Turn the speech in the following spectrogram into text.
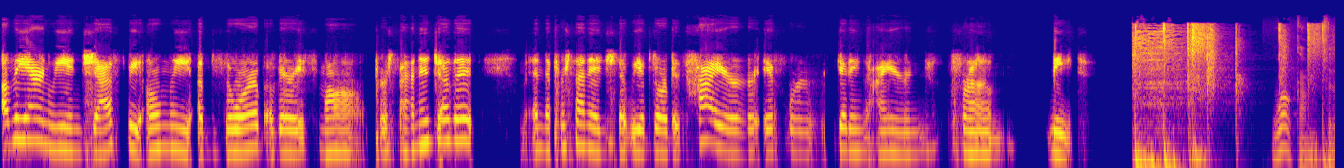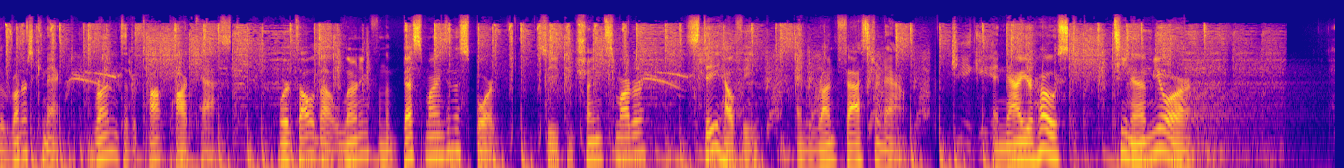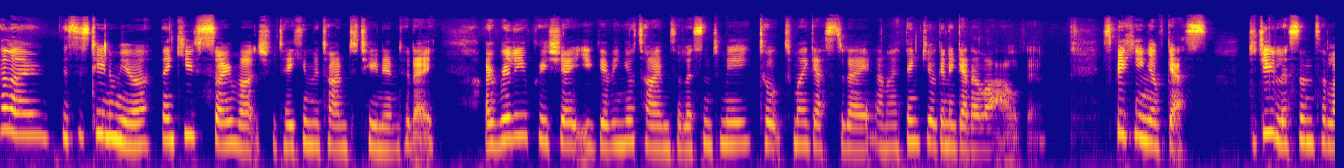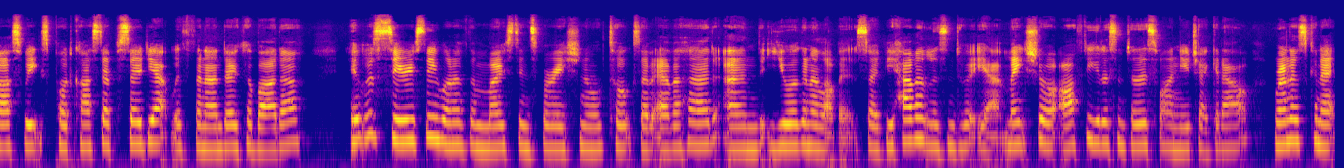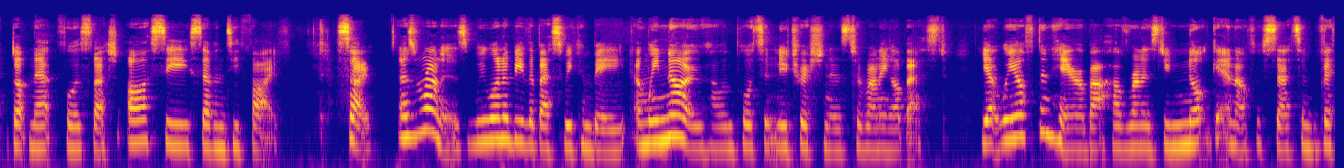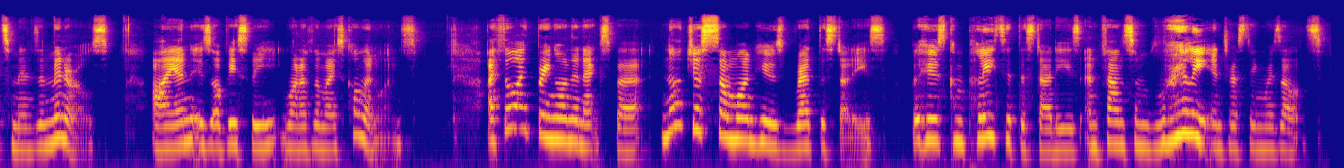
of the iron we ingest, we only absorb a very small percentage of it. And the percentage that we absorb is higher if we're getting the iron from meat. Welcome to the Runners Connect Run to the Top podcast, where it's all about learning from the best minds in the sport so you can train smarter, stay healthy, and run faster now. And now your host, Tina Muir. Hello, this is Tina Muir. Thank you so much for taking the time to tune in today. I really appreciate you giving your time to listen to me, talk to my guest today, and I think you're going to get a lot out of it. Speaking of guests, did you listen to last week's podcast episode yet with Fernando Cabada? It was seriously one of the most inspirational talks I've ever heard, and you are going to love it. So if you haven't listened to it yet, make sure after you listen to this one, you check it out runnersconnect.net forward slash RC75. So, as runners, we want to be the best we can be, and we know how important nutrition is to running our best. Yet we often hear about how runners do not get enough of certain vitamins and minerals. Iron is obviously one of the most common ones. I thought I'd bring on an expert, not just someone who's read the studies, but who's completed the studies and found some really interesting results.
